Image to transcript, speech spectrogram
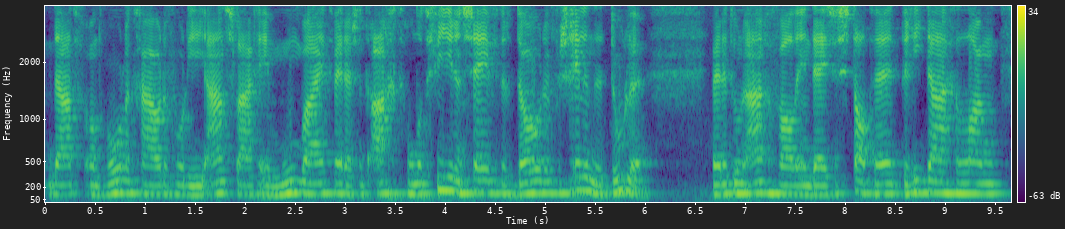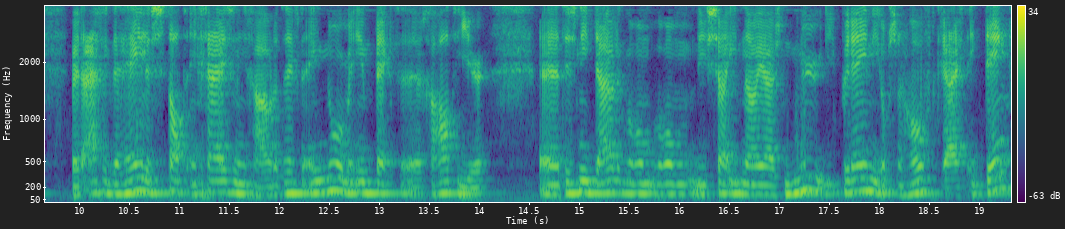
Inderdaad verantwoordelijk gehouden voor die aanslagen in Mumbai 2008. 174 doden, verschillende doelen werden toen aangevallen in deze stad. Hè. Drie dagen lang werd eigenlijk de hele stad in gijzeling gehouden. Dat heeft een enorme impact uh, gehad hier. Uh, het is niet duidelijk waarom, waarom die Said nou juist nu die premie op zijn hoofd krijgt. Ik denk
